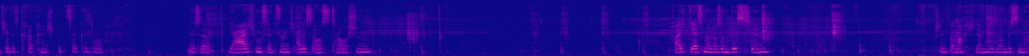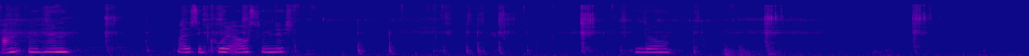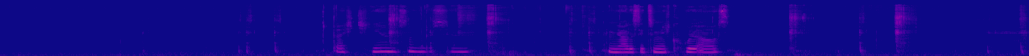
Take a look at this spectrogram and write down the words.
Ich habe jetzt gerade keine Spitzhacke da. Deshalb, ja, ich muss jetzt noch nicht alles austauschen. Reicht ja erstmal nur so ein bisschen. Auf jeden Fall mache ich dann hier so ein bisschen Ranken hin. Weil es sieht cool aus, finde ich. So. Vielleicht hier noch so ein bisschen. Ja, das sieht ziemlich cool aus.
